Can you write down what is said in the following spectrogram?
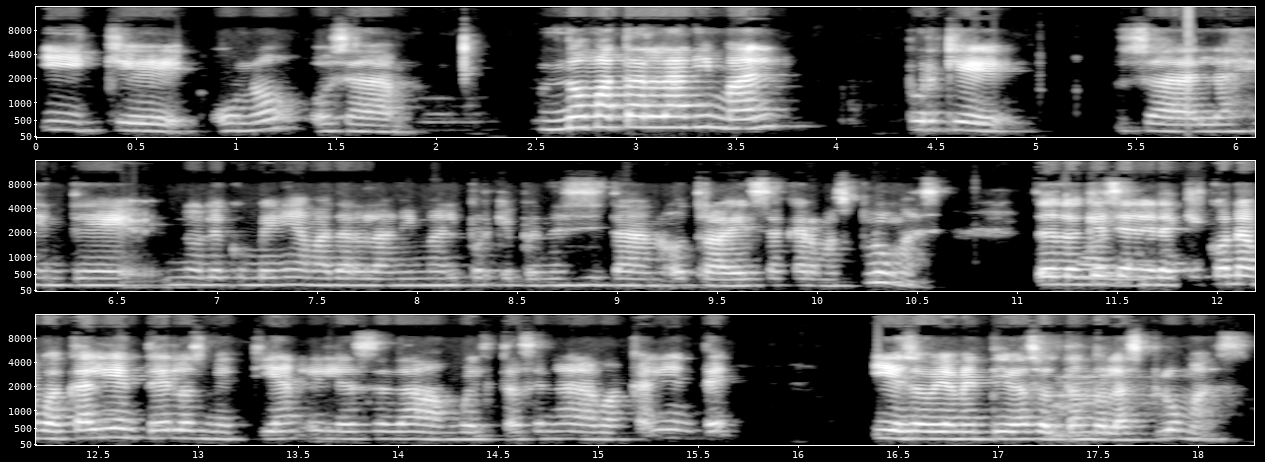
y que uno, o sea, no matar al animal porque, o sea, la gente no le convenía matar al animal porque pues necesitaban otra vez sacar más plumas. Entonces lo que hacían era que con agua caliente los metían y les daban vueltas en el agua caliente y eso obviamente iba soltando las plumas.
